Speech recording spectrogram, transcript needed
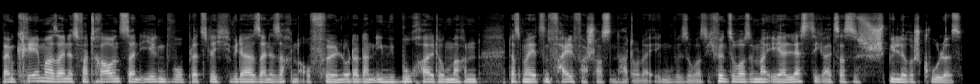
beim Krämer seines Vertrauens dann irgendwo plötzlich wieder seine Sachen auffüllen oder dann irgendwie Buchhaltung machen, dass man jetzt einen Pfeil verschossen hat oder irgendwie sowas. Ich finde sowas immer eher lästig, als dass es spielerisch cool ist.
